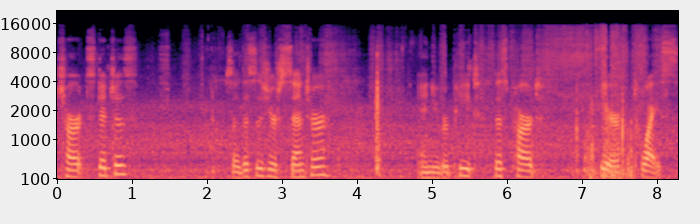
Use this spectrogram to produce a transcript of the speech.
chart stitches. So this is your center and you repeat this part here twice.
